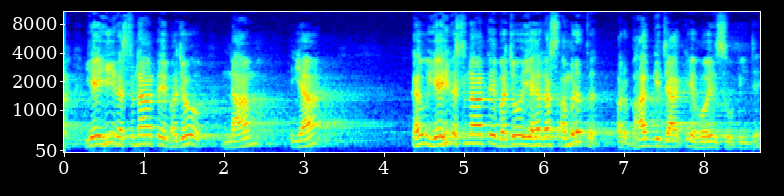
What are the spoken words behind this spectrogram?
યહી રસના તે ભજો નામ યા કહ્યું, યહી રસના તે ભજો યહ રસ અમૃત ઓર ભાગ્ય જાકે હોય સૂપી દે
